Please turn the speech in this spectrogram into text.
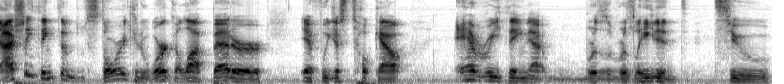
actually think the story could work a lot better if we just took out everything that was related to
